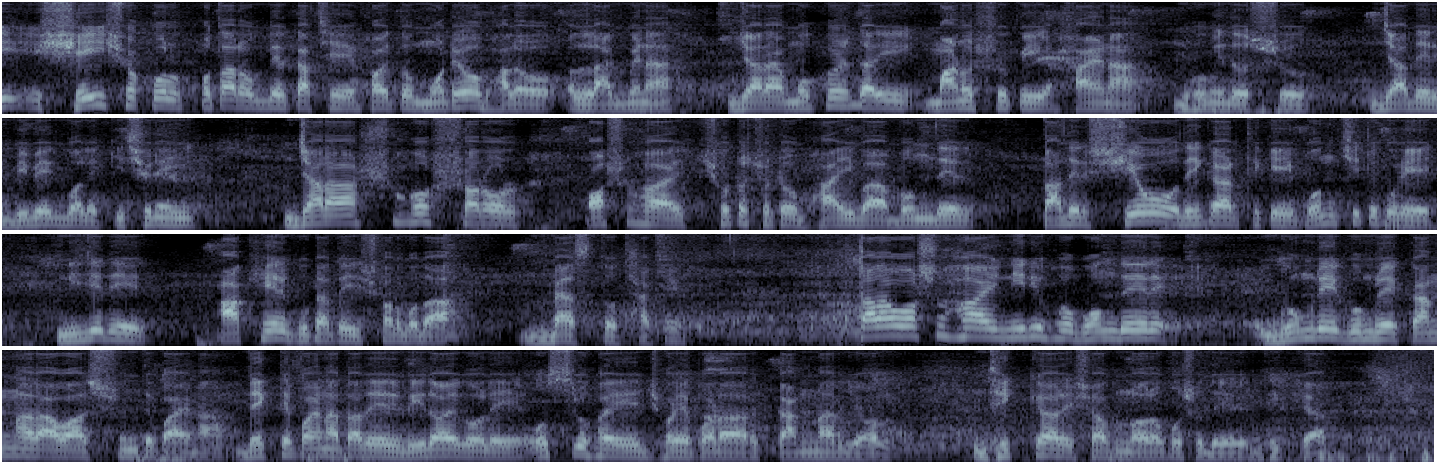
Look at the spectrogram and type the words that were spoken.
সেই সকল প্রতারকদের কাছে হয়তো মোটেও ভালো লাগবে না, যারা মুখোশধারী মানুষরূপী হায়না, ভূমিদস্যু, যাদের বিবেক বলে কিছু নেই, যারা সহজ, সরল, অসহায়, ছোট ছোট ভাই বা বোনদের, তাদের সেও অধিকার থেকে বঞ্চিত করে নিজেদের আখের গুটাতেই সর্বদা ব্যস্ত থাকে। তারা অসহায়, নিরীহ বোনদের গুমরে গুমরে কান্নার আওয়াজ শুনতে পায় না। দেখতে পায় না তাদের হৃদয় গলে অশ্রু হয়ে ঝরে পড়ার কান্নার জল। ধিক্কার এসব নরপশুদের ধিক্কার।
